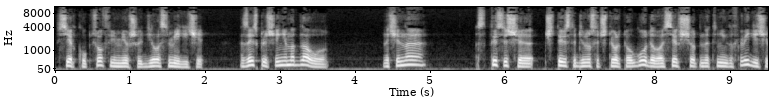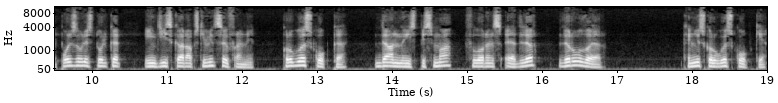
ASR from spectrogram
всех купцов, имевших дело с Медичи, за исключением одного. Начиная с 1494 года во всех счетных книгах Медичи пользовались только индийско-арабскими цифрами. Круглая скобка. Данные из письма Флоренс Эдлер де Рулер конец круглой скобки.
